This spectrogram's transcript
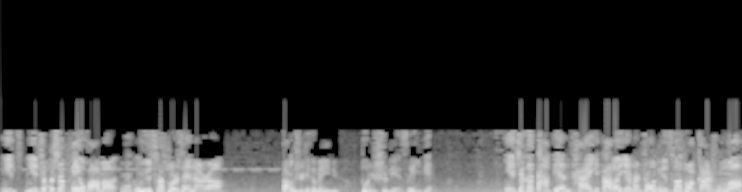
你你这不是废话吗？那女厕所在哪儿啊？当时这个美女啊，顿时脸色一变：“你这个大变态，一大老爷们找女厕所干什么？”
